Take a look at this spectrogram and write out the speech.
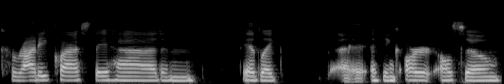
karate class they had, and they had like I, I think art also.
